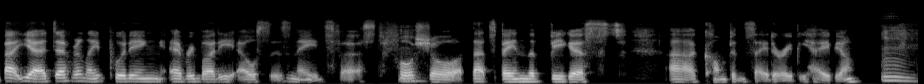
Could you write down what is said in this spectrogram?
but yeah, definitely putting everybody else's needs first for mm. sure. That's been the biggest uh, compensatory behavior. Mm.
